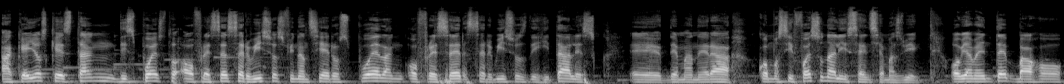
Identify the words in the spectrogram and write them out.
aquellos que están dispuestos a ofrecer servicios financieros puedan ofrecer servicios digitales eh, de manera como si fuese una licencia más bien. Obviamente bajo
